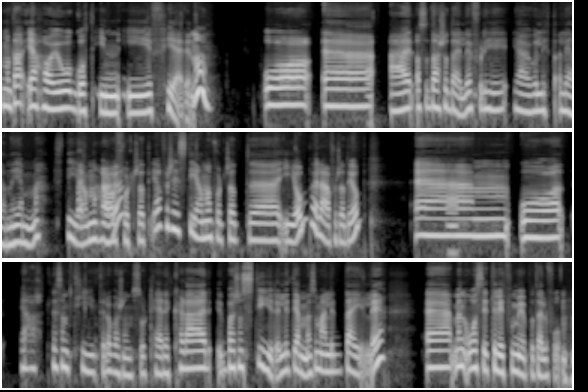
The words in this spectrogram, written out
Samantha, jeg har jo gått inn i ferie nå, og eh, er Altså, det er så deilig, fordi jeg er jo litt alene hjemme. Stian Er har fortsatt Ja, for Stian har fortsatt eh, i jobb, eller er fortsatt i jobb. Ehm, og jeg har hatt liksom tid til å bare sånn sortere klær, bare sånn styre litt hjemme, som er litt deilig. Eh, men òg sitte litt for mye på telefonen.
